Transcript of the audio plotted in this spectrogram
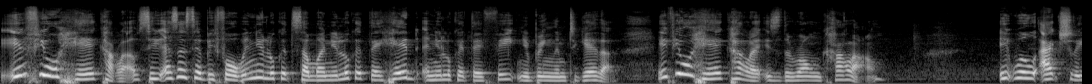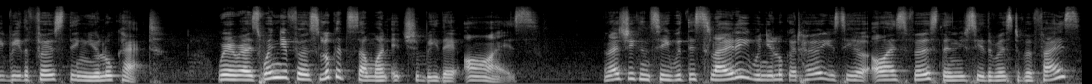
if your hair colour, see, as I said before, when you look at someone, you look at their head and you look at their feet and you bring them together. If your hair colour is the wrong colour, it will actually be the first thing you look at. Whereas when you first look at someone, it should be their eyes. And as you can see with this lady, when you look at her, you see her eyes first, then you see the rest of her face.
